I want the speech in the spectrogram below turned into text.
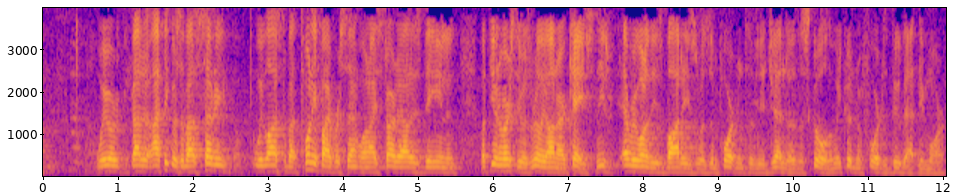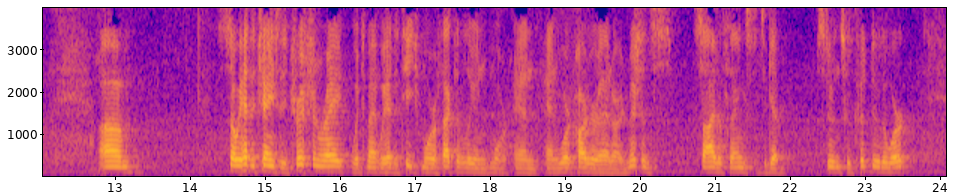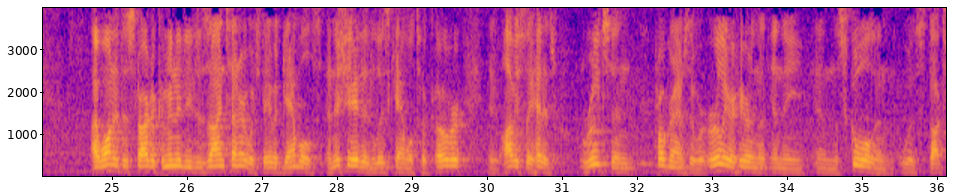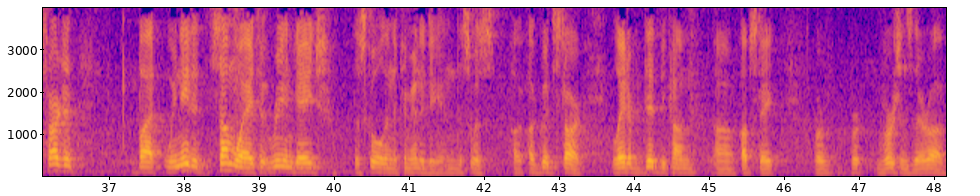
we were got I think it was about 70. We lost about 25% when I started out as dean, and, but the university was really on our case. These every one of these bodies was important to the agenda of the school, and we couldn't afford to do that anymore. Um, so we had to change the attrition rate, which meant we had to teach more effectively and more and, and work harder at our admissions side of things to get students who could do the work. I wanted to start a community design center, which David Gamble initiated and Liz Campbell took over. It obviously had its roots in programs that were earlier here in the in the in the school and with Doc Sargent, but we needed some way to re-engage the school in the community, and this was a, a good start later did become uh, upstate or ver versions thereof.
